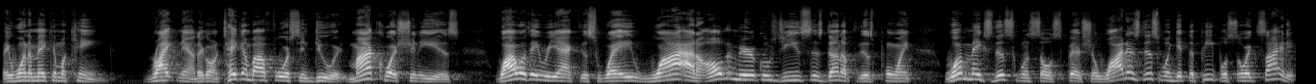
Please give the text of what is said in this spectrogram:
They want to make him a king right now. They're going to take him by force and do it. My question is why would they react this way? Why, out of all the miracles Jesus has done up to this point, what makes this one so special? Why does this one get the people so excited?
